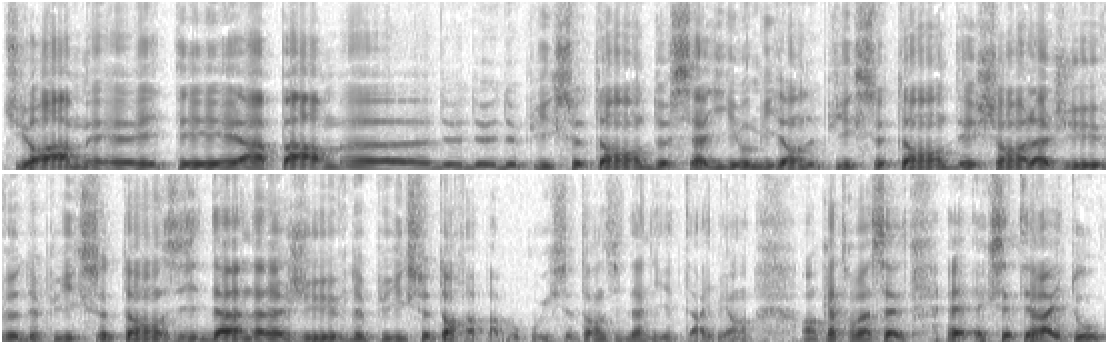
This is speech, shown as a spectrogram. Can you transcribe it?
Thuram euh, était à Parme euh, depuis X temps, De Sailly au Milan depuis X temps, Deschamps à la Juve depuis X temps, Zidane à la Juve depuis X temps, enfin pas beaucoup X temps, Zidane il est arrivé en, en 96, etc. et tout.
